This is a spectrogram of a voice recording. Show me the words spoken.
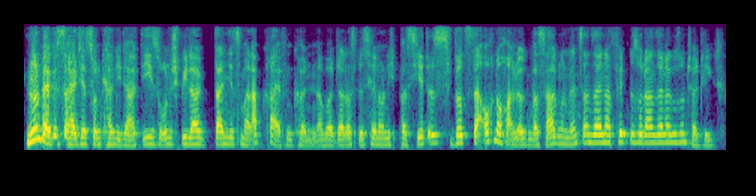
Nürnberg ist da halt jetzt so ein Kandidat, die so einen Spieler dann jetzt mal abgreifen können. Aber da das bisher noch nicht passiert ist, wird es da auch noch an irgendwas sagen und wenn es an seiner Fitness oder an seiner Gesundheit liegt.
